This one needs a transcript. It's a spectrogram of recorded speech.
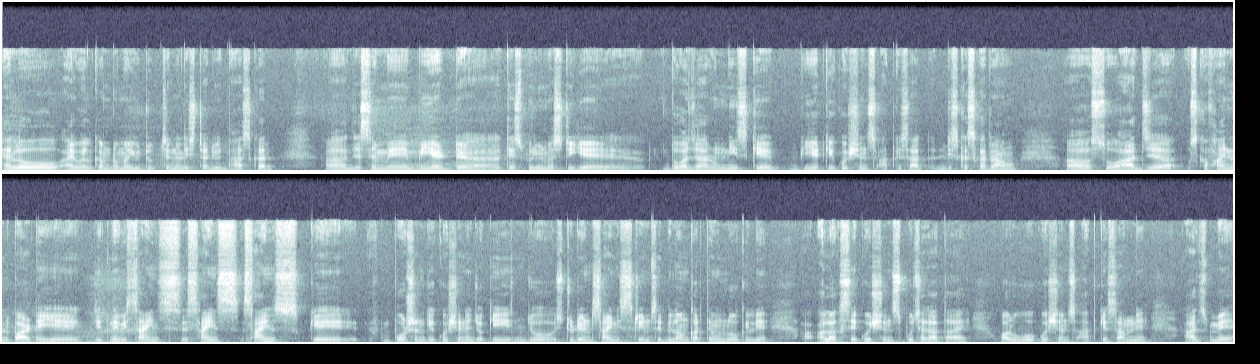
Hello I welcome to my YouTube channel study with Bhaskar जैसे मैं बीएड तेजपुर यूनिवर्सिटी के 2019 के बीएड के क्वेश्चंस आपके साथ डिस्कस कर रहा हूँ। सो आज उसका फाइनल पार्ट है ये। जितने भी साइंस साइंस साइंस के पोर्शन के क्वेश्चन हैं, जो कि जो स्टूडेंट साइंस स्ट्रीम से बिलोंग करते हैं, उन लोगों के लिए अलग से क्वेश्चंस पूछा जाता है और वो क्वेश्चंस आपके सामने, आज मैं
